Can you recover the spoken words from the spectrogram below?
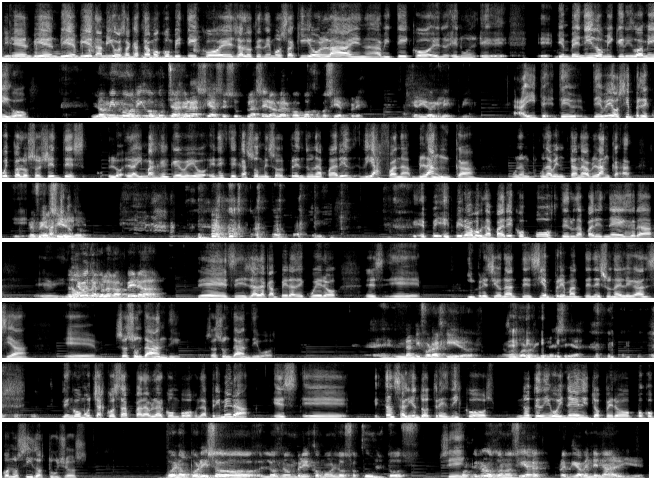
Bien, bien, bien, bien, amigos. Acá estamos con Vitico, eh, ya lo tenemos aquí online a Vitico. En, un, eh, eh, bienvenido, mi querido amigo. Lo mismo digo, muchas gracias. Es un placer hablar con vos como siempre, querido Gillespie. Ahí te, veo, siempre les cuento a los oyentes la imagen que veo. En este caso me sorprende una pared diáfana, blanca, una, una ventana blanca me fui al cielo. Esperaba una pared con póster, una pared negra. Eh, ¿No, te basta con la campera? Sí, sí, ya la campera de cuero es eh, impresionante. Siempre mantenés una elegancia. Eh, sos un dandy. Sos un dandy vos. Un dandy forajido. No me acuerdo qué le decía. tengo muchas cosas para hablar con vos. La primera es, eh, están saliendo tres discos, no te digo inéditos, pero poco conocidos tuyos. Bueno, por eso los nombré como los ocultos, sí. porque no los conocía prácticamente nadie.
